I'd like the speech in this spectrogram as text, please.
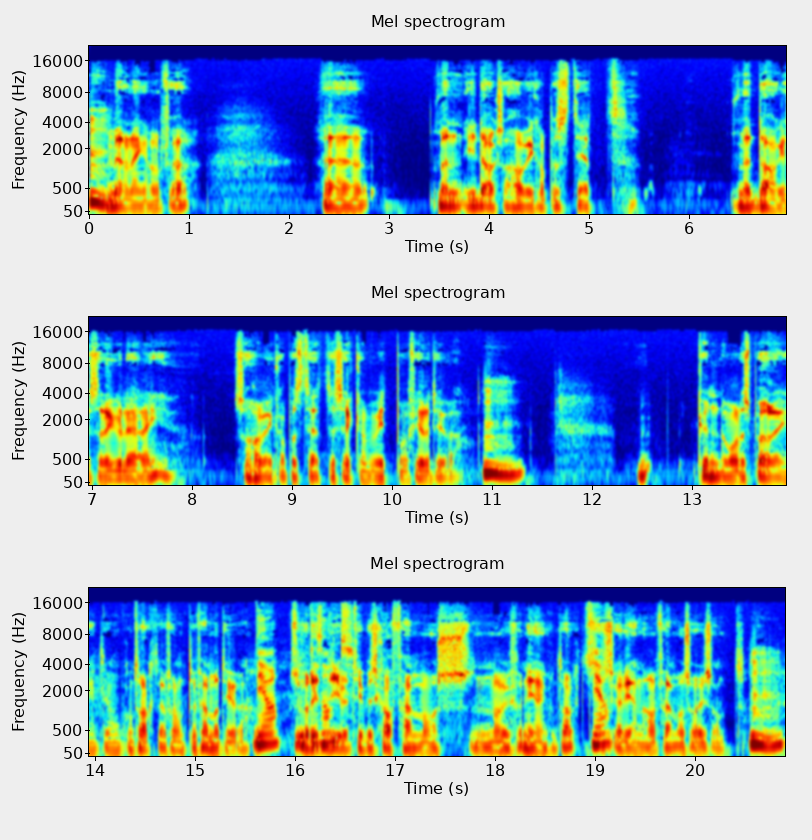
Mm. mer enn en gang før. Eh, men i dag så har vi kapasitet Med dagens regulering så har vi en kapasitet til ca. midt på 24. Mm. Kundene våre spør egentlig om kontrakter fram til 25. Ja, Så for de, vil typisk ha fem års Når vi fornyer en kontrakt, så Ja. skal de gjennom en femårshorisont. Mm.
